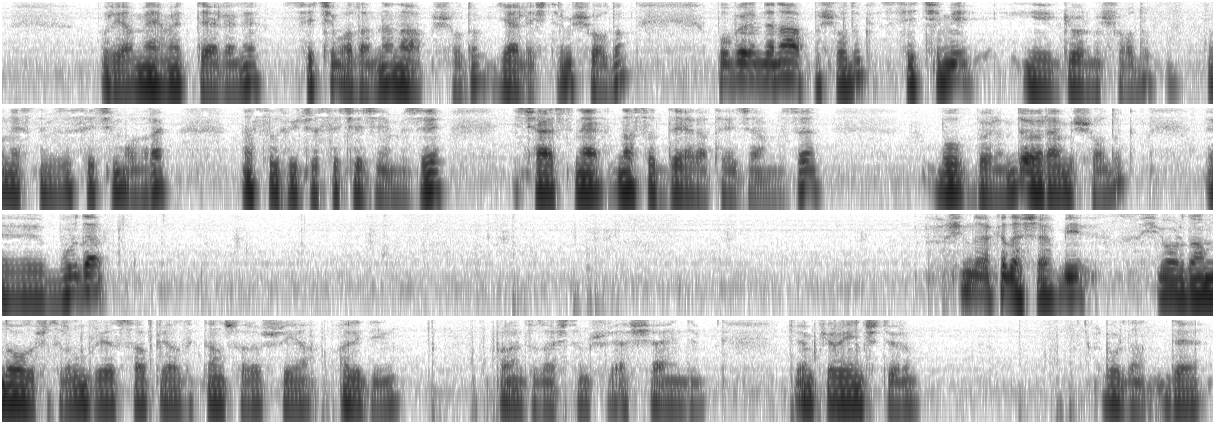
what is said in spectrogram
buraya Mehmet değerlerini seçim alanına ne yapmış oldum? Yerleştirmiş oldum. Bu bölümde ne yapmış olduk? Seçimi e, görmüş olduk. Bu nesnemizi seçim olarak nasıl hücre seçeceğimizi, içerisine nasıl değer atayacağımızı bu bölümde öğrenmiş olduk. Ee, burada Şimdi arkadaşlar bir yordamda oluşturalım. Buraya sap yazdıktan sonra şuraya Ali diyeyim. Parantez açtım. Şuraya aşağı indim. Diyorum ki range diyorum. Buradan D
